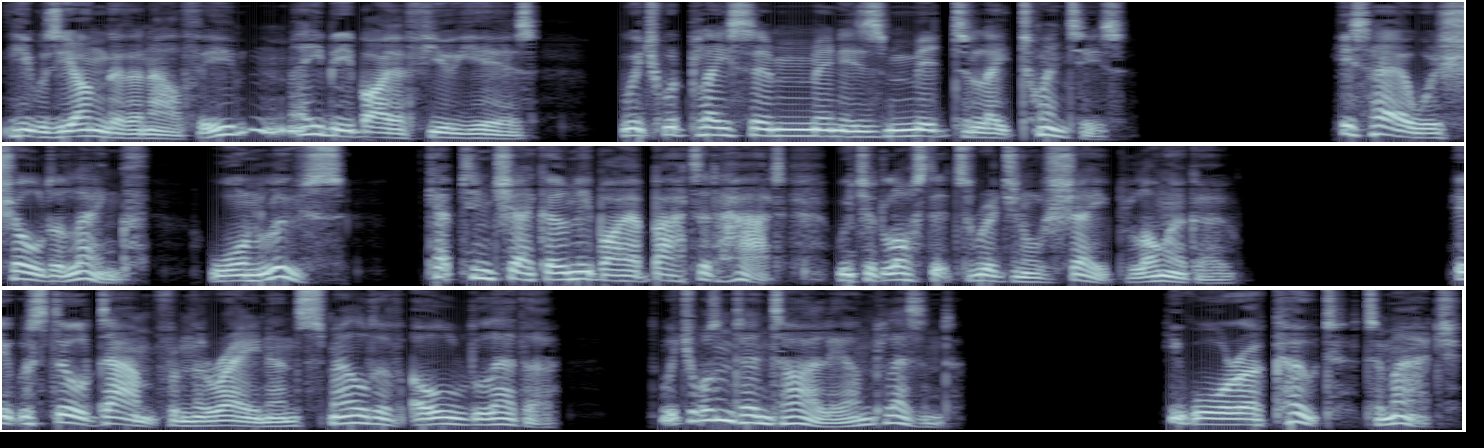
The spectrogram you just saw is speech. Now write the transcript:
He was younger than Alfie, maybe by a few years, which would place him in his mid to late twenties. His hair was shoulder length, worn loose, kept in check only by a battered hat which had lost its original shape long ago. It was still damp from the rain and smelled of old leather, which wasn't entirely unpleasant. He wore a coat to match,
